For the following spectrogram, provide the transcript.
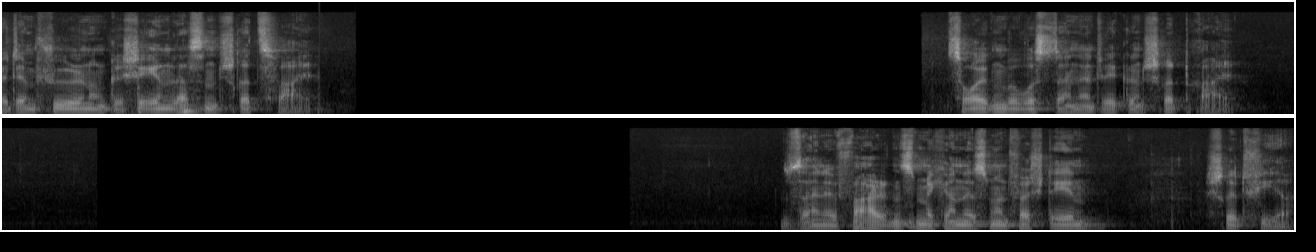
Mit dem Fühlen und Geschehen lassen Schritt 2. Zeugenbewusstsein entwickeln Schritt 3. Seine Verhaltensmechanismen verstehen Schritt 4.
